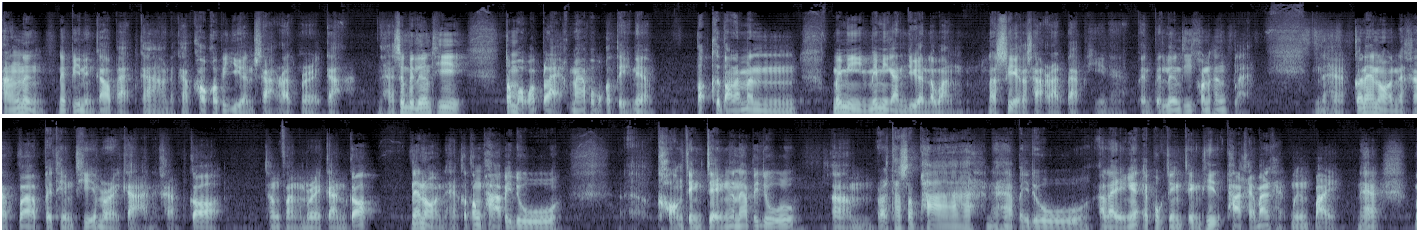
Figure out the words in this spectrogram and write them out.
ครั้งหนึ่งในปี 1989นะครับเขาก็ไปเยือนสหรัฐอเมริกานะฮะซึ่งเป็นเรื่องที่ต้องบอกว่าแปลกมากเพราะปกติเนี่ย คือตอนนั้นมันไม่มีไม่มีการเยือนระหว่างรัสเซียกับสหรัฐแบบนี้นะเป็นเป็นเรื่องที่ค่อนข้างแปลกนะฮะก็แน่นอนนะครับว่าไปถึงที่อเมริกานะครับ ก็ทางฝั่งอเมริกันก็แน่นอนนะฮะก็ต้องพาไปดูของเจ๋งๆนะไปดูรัฐสภานะฮะไปดูอะไรอย่างเงี้ยไอ้พวกเจ๋งๆที่พาแขกบ้านแขกเมืองไปนะฮะบ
